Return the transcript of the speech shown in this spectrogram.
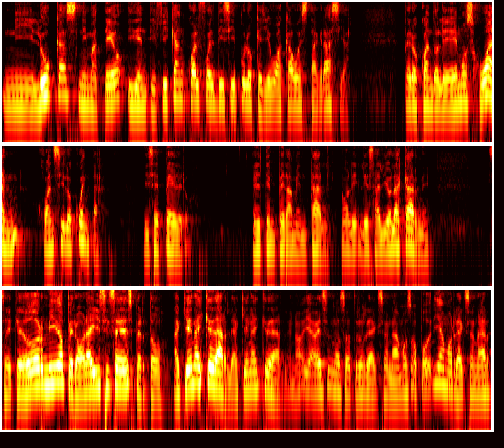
ni Lucas, ni Mateo identifican cuál fue el discípulo que llevó a cabo esta gracia. Pero cuando leemos Juan, Juan sí lo cuenta, dice Pedro, el temperamental, ¿no? le, le salió la carne. Se quedó dormido, pero ahora ahí sí se despertó. ¿A quién hay que darle? ¿A quién hay que darle? ¿no? Y a veces nosotros reaccionamos o podríamos reaccionar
